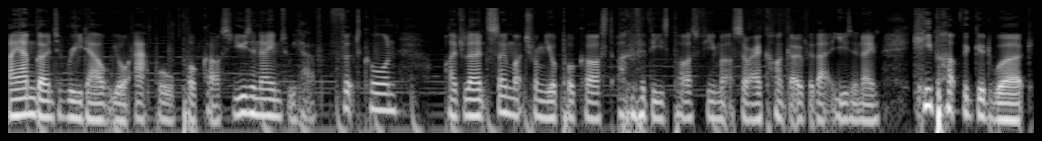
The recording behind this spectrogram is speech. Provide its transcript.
I am going to read out your Apple podcast usernames. We have Footcorn, I've learned so much from your podcast over these past few months. Sorry, I can't go over that username. Keep up the good work.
